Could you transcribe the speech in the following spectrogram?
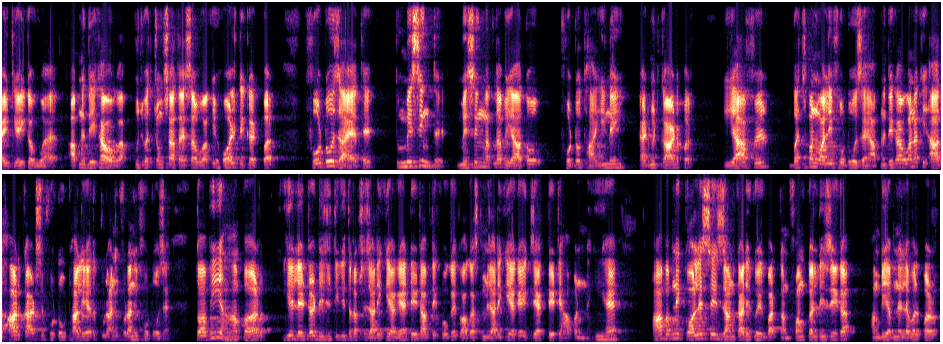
आईटीआई का हुआ है, आपने देखा होगा, कुछ बच्चों के साथ ऐसा हुआ कि हॉल टिकट पर फ़ोटोज़ आए थे तो मिसिंग थे। मिसिंग मतलब या तो फ़ोटो था ही नहीं एडमिट कार्ड पर, या फिर बचपन वाली फ़ोटोज़ हैं। आपने देखा होगा ना कि आधार कार्ड से फ़ोटो उठा लिया तो पुरानी पुरानी फ़ोटोज़ हैं। तो अभी यहाँ पर ये लेटर डीजीटी की तरफ़ से जारी किया गया डेट आप देखोगे तो अगस्त में जारी किया गया एग्जैक्ट डेट यहाँ पर नहीं है। आप अपने कॉलेज से इस जानकारी को एक बार कंफर्म कर लीजिएगा। हम भी अपने लेवल पर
